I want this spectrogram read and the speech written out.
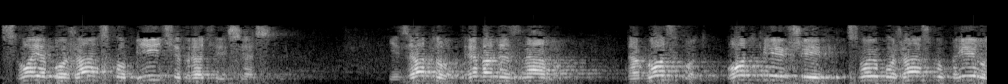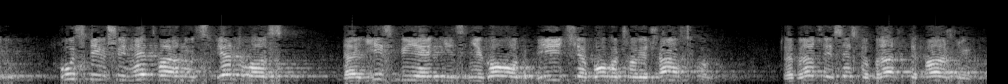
svoje božansko biće, braći i sestre. I zato treba da znamo da Gospod, otkrivši svoju božansku prirodu, pustivši netvarnu svjetlost, da izbije iz njegovog bića bogočovječanskog. To je, braće i sestre, obratite pažnju,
